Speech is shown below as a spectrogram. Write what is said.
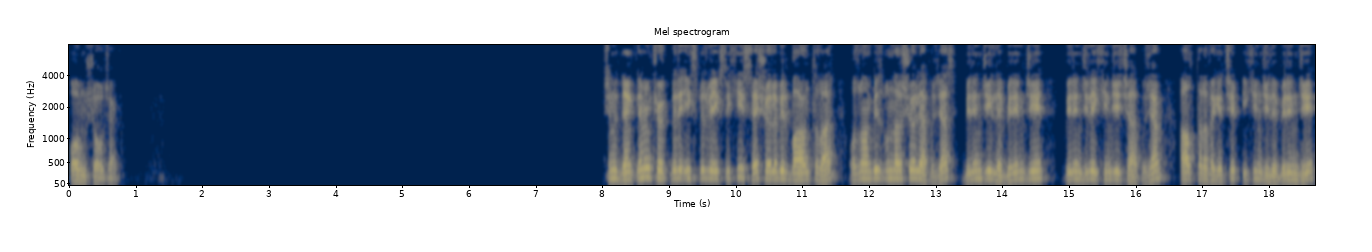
olmuş olacak. Şimdi denklemin kökleri x1 ve x2 ise şöyle bir bağıntı var. O zaman biz bunları şöyle yapacağız. Birinci ile birinciyi, birinci ile ikinciyi çarpacağım. Alt tarafa geçip ikinci ile birinciyi,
